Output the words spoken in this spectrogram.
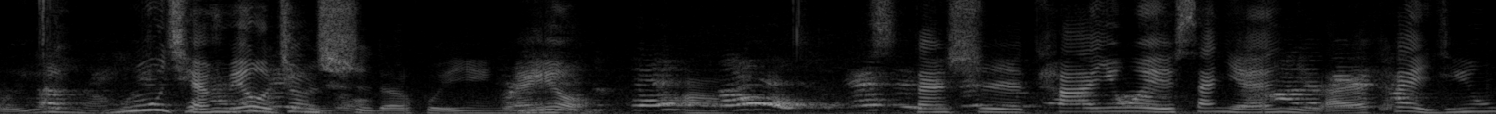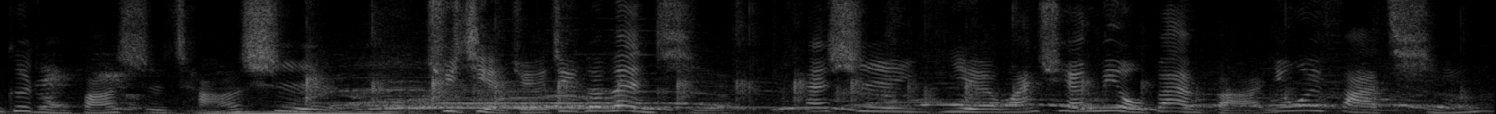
回应呢？目前没有正式的回应，没有。啊，但是他因为三年以来，他已经用各种方式尝试去解决这个问题，但是也完全没有办法，因为法庭。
